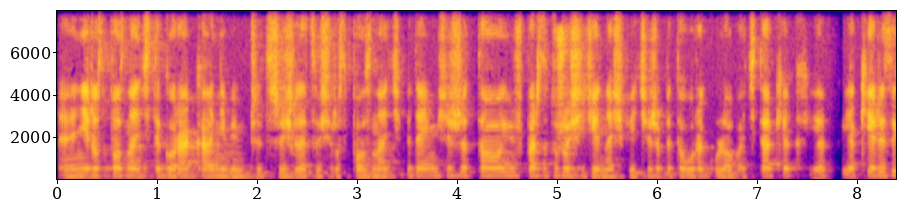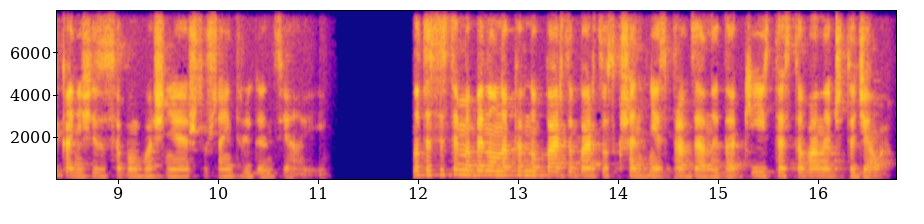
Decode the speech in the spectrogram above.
e, nie rozpoznać tego raka, nie wiem, czy, czy źle coś rozpoznać. Wydaje mi się, że to już bardzo dużo się dzieje na świecie, żeby to uregulować, tak? Jak, jak, jakie ryzyka niesie ze sobą właśnie sztuczna inteligencja. I no te systemy będą na pewno bardzo, bardzo skrzętnie sprawdzane, tak? I testowane, czy to działa.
